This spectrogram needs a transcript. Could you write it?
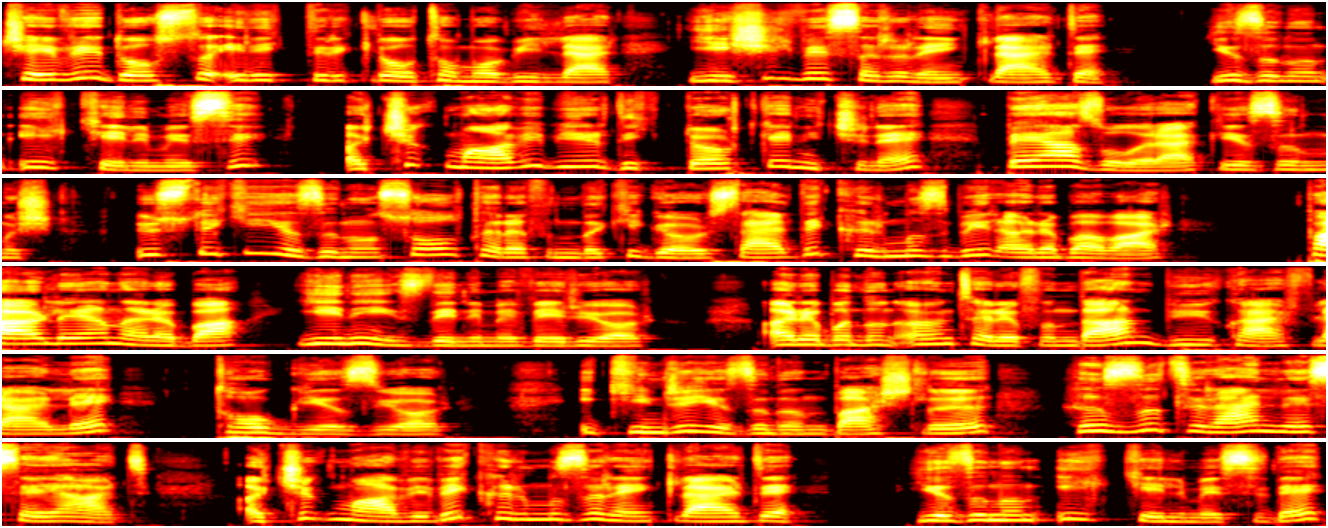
çevre dostu elektrikli otomobiller, yeşil ve sarı renklerde. Yazının ilk kelimesi açık mavi bir dikdörtgen içine beyaz olarak yazılmış. Üstteki yazının sol tarafındaki görselde kırmızı bir araba var. Parlayan araba yeni izlenimi veriyor. Arabanın ön tarafından büyük harflerle TOG yazıyor. İkinci yazının başlığı hızlı trenle seyahat. Açık mavi ve kırmızı renklerde. Yazının ilk kelimesi de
